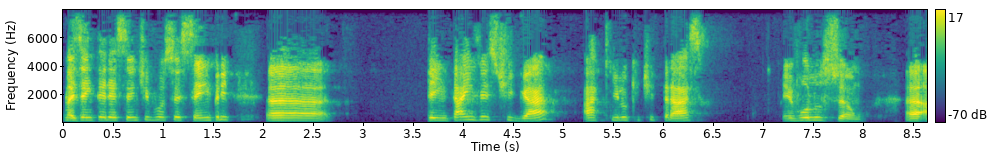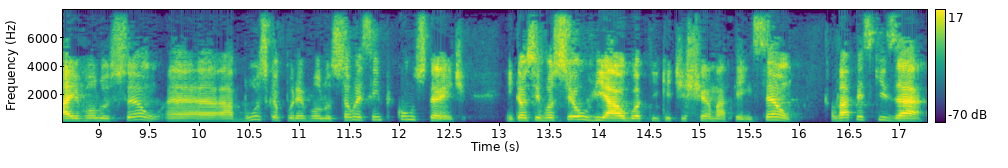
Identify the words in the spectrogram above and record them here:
mas é interessante você sempre uh, tentar investigar aquilo que te traz evolução. Uh, a evolução, uh, a busca por evolução é sempre constante. Então, se você ouvir algo aqui que te chama a atenção, vá pesquisar,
